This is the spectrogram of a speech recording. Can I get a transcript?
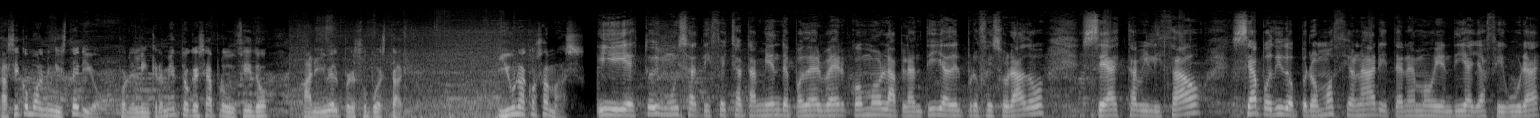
así como al Ministerio por el incremento que se ha producido a nivel presupuestario. Y una cosa más. Y estoy muy satisfecha también de poder ver cómo la plantilla del profesorado se ha estabilizado, se ha podido promocionar y tenemos hoy en día ya figuras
